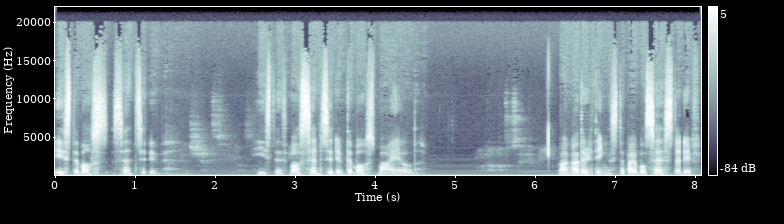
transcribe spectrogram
is the most sensitive. He's the most sensitive, the most mild. Among other things, the Bible says that if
